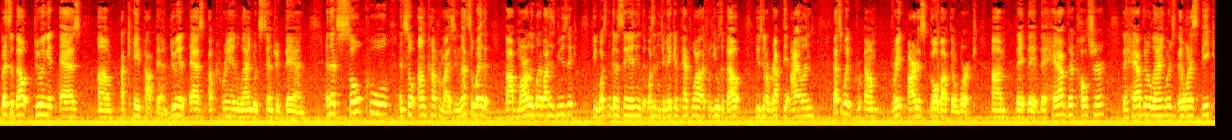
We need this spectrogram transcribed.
But it's about doing it as um, a K-pop band, doing it as a Korean language-centered band, and that's so cool and so uncompromising. That's the way that Bob Marley went about his music. He wasn't going to sing anything that wasn't in Jamaican patois. That's what he was about. He was going to rep the island. That's the way um, great artists go about their work. Um, they, they, they have their culture, they have their language they want to speak,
